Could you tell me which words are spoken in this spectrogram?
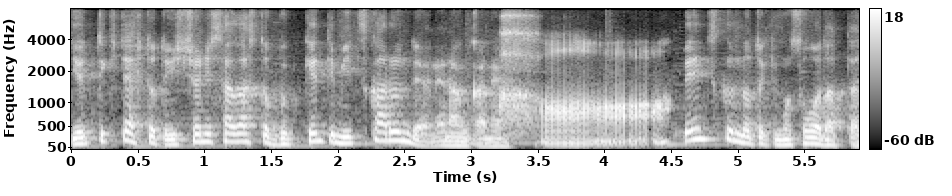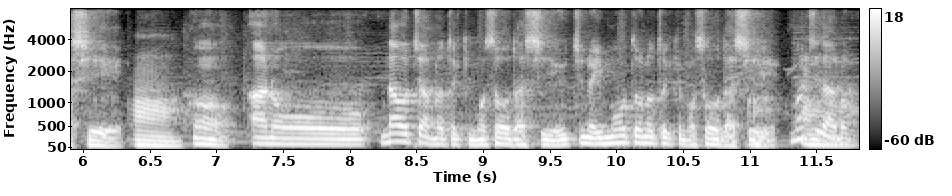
言ってきた人と一緒に探すと物件って見つかるんだよねなんかね。はベンツ君の時もそうだったしあうんうん、あのー、奈緒ちゃんの時もそうだしうちの妹の時もそうだしマジであの、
